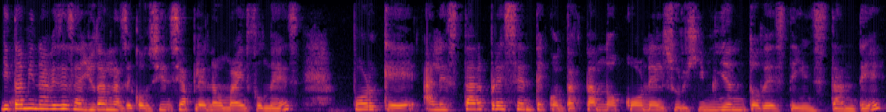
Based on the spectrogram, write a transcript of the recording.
Y también a veces ayudan las de conciencia plena o mindfulness porque al estar presente contactando con el surgimiento de este instante,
